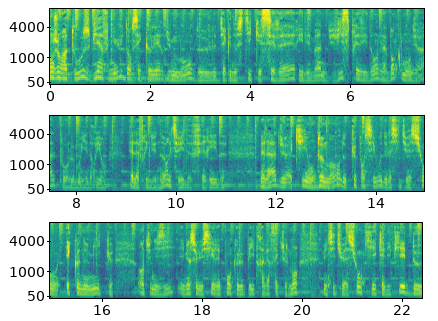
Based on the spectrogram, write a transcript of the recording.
Bonjour à tous, bienvenue dans ces colères du monde. Le diagnostic est sévère, il émane du vice-président de la Banque mondiale pour le Moyen-Orient et l'Afrique du Nord. Il s'agit de Ferid Belhadj, à qui on demande que pensez-vous de la situation économique en Tunisie? Eh bien, celui-ci répond que le pays traverse actuellement une situation qui est qualifiée de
